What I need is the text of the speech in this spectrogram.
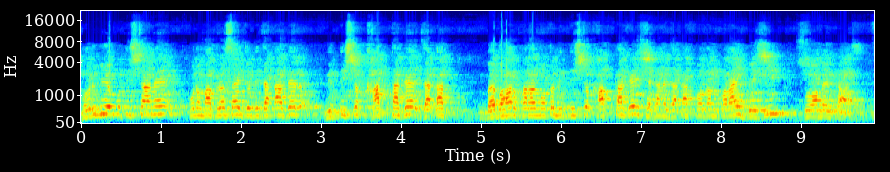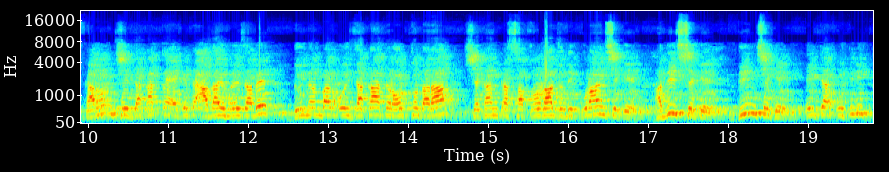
ধর্মীয় প্রতিষ্ঠানে কোনো মাদ্রাসায় যদি জাকাতের নির্দিষ্ট খাত থাকে, জাকাত ব্যবহার করার মতো নির্দিষ্ট খাত থাকে, সেখানে জাকাত প্রদান করাই বেশি সোয়াবের কাজ। কারণ সেই জাকাতটা একেতে আদায় হয়ে যাবে। দুই নম্বর, ওই জাকাতের অর্থ দ্বারা সেখানকার ছাত্ররা যদি কোরআন শেখে, হাদিস শেখে, দিন শেখে, এইটার অতিরিক্ত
